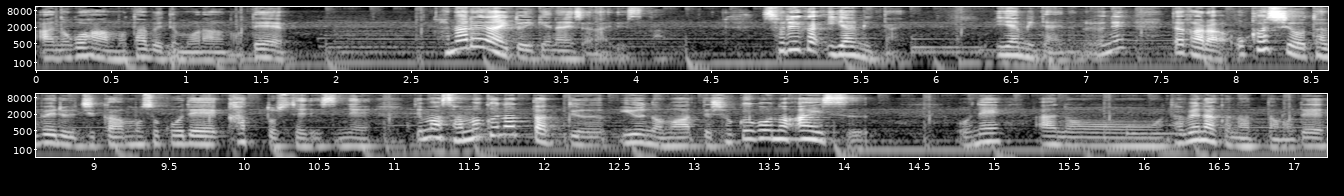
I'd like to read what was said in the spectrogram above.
あのご飯も食べてもらうので離れないといけないじゃないですか。それが嫌みたい。嫌みたいなのよね。だからお菓子を食べる時間もそこでカットしてですね。でまあ寒くなったっていうのもあって食後のアイスをね、あのー、食べなくなったので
